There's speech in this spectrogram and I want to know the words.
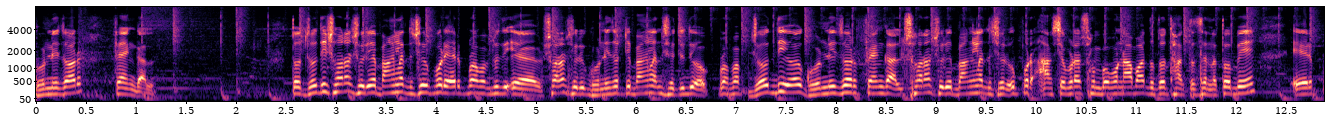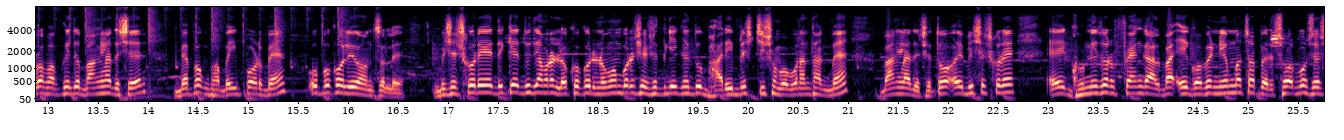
ঘূর্ণিঝড় ফেঙ্গাল। তো যদি সরাসরি বাংলাদেশের উপর এর প্রভাব যদি সরাসরি ঘূর্ণিঝড়টি বাংলাদেশে যদি প্রভাব, যদিও ঘূর্ণিঝড় ফেঙ্গাল সরাসরি বাংলাদেশের উপর আসে পড়ার সম্ভাবনা আপাতত থাকতেছে না। তবে এর প্রভাব কিন্তু বাংলাদেশের ব্যাপকভাবেই পড়বে উপকূলীয় অঞ্চলে। বিশেষ করে এদিকে যদি আমরা লক্ষ্য করি, নভেম্বরের শেষের দিকে কিন্তু ভারী বৃষ্টির সম্ভাবনা থাকবে বাংলাদেশে। তো এই বিশেষ করে এই ঘূর্ণিঝড় ফেঙ্গাল বা এই গভীর নিম্নচাপের সর্বশেষ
